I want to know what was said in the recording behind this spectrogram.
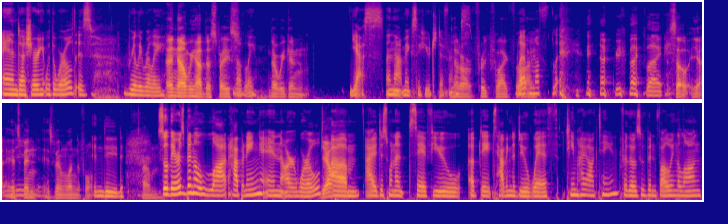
and uh, sharing it with the world is really really And now we have the space lovely that we can yes and that makes a huge difference let our freak flag fly. let my fl- freak my fly so yeah, it's been it's been wonderful. indeed Um, So there has been a lot happening in our world. Yeah. Um, I just want to say a few updates having to do with Team High Octane. For those who've been following along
